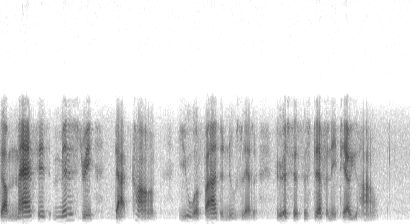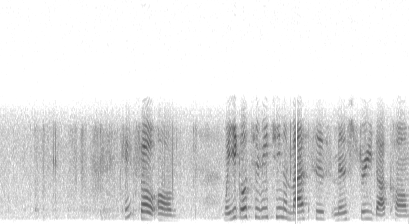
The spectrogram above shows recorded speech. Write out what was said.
the masses ministry.com, you will find the newsletter. Here's Sister Stephanie tell you how. Okay, so um, when you go to reaching the masses ministry.com,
